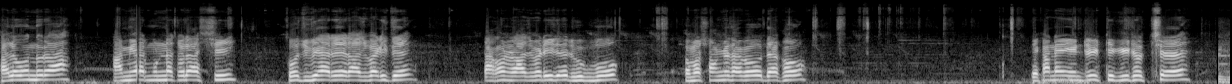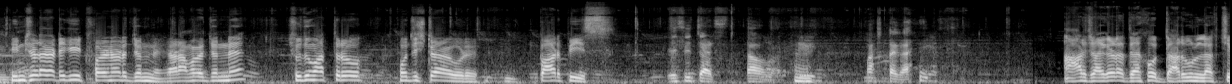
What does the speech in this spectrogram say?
হ্যালো বন্ধুরা আমি আর মুন্না চলে আসছি কোচবিহারে রাজবাড়িতে। এখন রাজবাড়িতে ঢুকবো। তোমার সঙ্গে থাকো দেখো। এখানে এন্ট্রির টিকিট হচ্ছে তিনশো টাকা টিকিট ফরেনারের জন্য আর আমাদের জন্য শুধুমাত্র পঁচিশ টাকা করে পার পিস এসি চার্জ তাও পাঁচ টাকা। আর জায়গাটা দেখো দারুণ লাগছে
